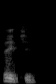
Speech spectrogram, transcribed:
Peki.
